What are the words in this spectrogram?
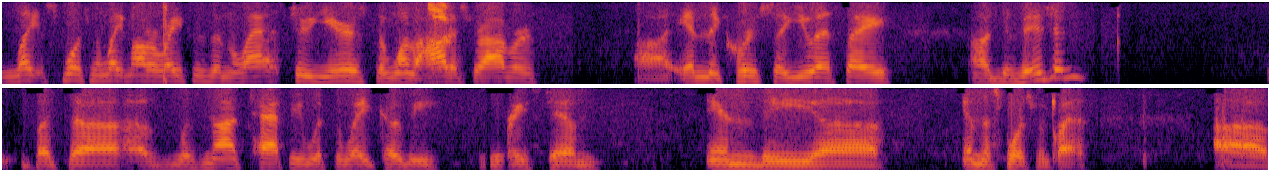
late sportsman late model races in the last two years. Been one of the hottest drivers uh, in the Cruiser USA uh, division, but uh, was not happy with the way Kobe raced him in the uh, in the sportsman class. Uh,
